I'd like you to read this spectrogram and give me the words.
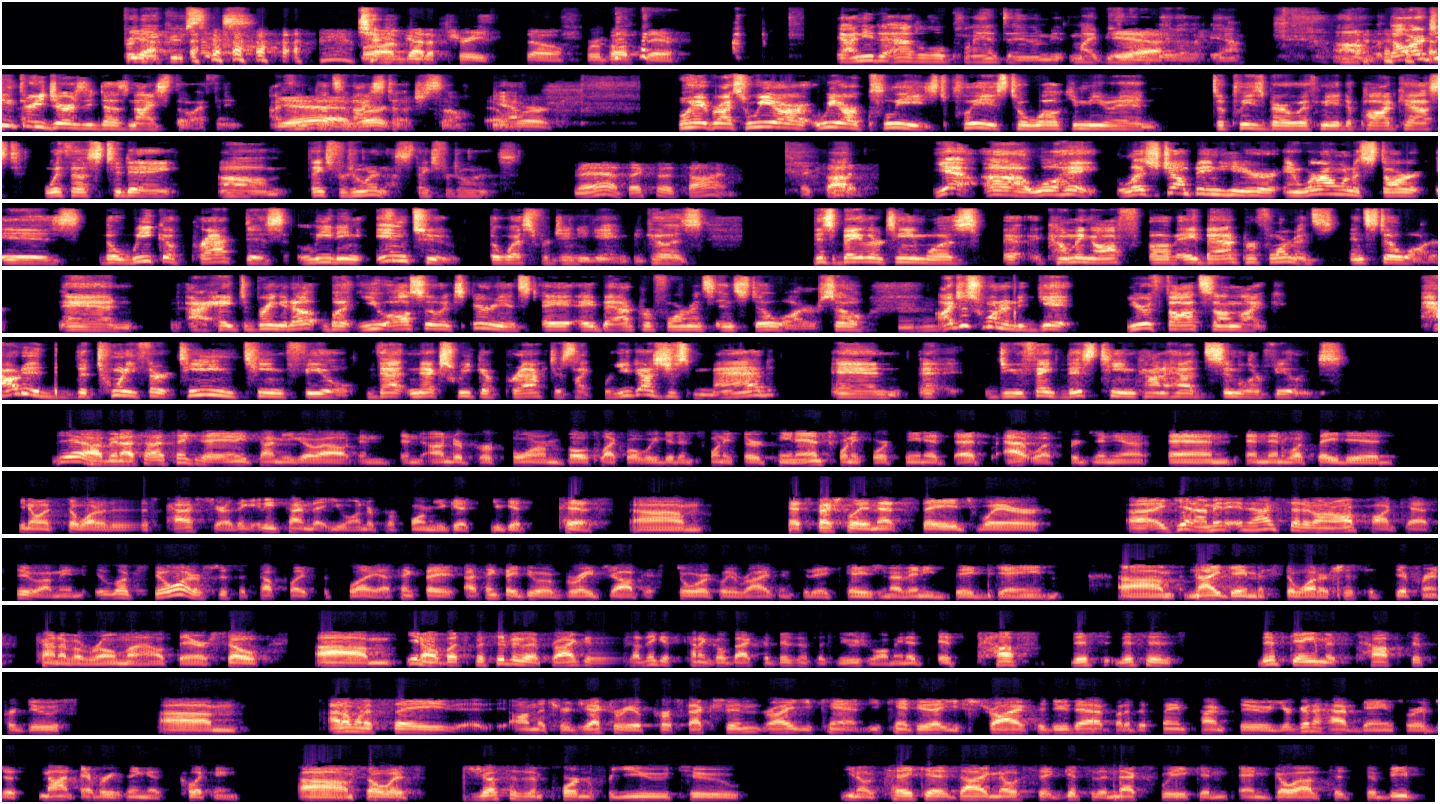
for yeah. the acoustics. well, I've got a tree, so we're both there. Yeah, I need to add a little plant in. I mean, it might be yeah. a little bit of yeah. Um, but the RG3 jersey does nice though. I think. I yeah, think that's a nice touch. So it yeah. Works. Well, hey Bryce, we are we are pleased, pleased to welcome you in. To please bear with me to podcast with us today. Um, thanks for joining us. Thanks for joining us. Yeah, thanks for the time. Excited. Uh, yeah. Uh, well, hey, let's jump in here. And where I want to start is the week of practice leading into the West Virginia game because this Baylor team was uh, coming off of a bad performance in Stillwater. And I hate to bring it up, but you also experienced a, a bad performance in Stillwater. So mm-hmm. I just wanted to get your thoughts on like how did the 2013 team feel that next week of practice? Like, were you guys just mad? And uh, do you think this team kind of had similar feelings? Yeah, I mean, I, th- I, think that anytime you go out and, and, underperform, both like what we did in 2013 and 2014 at, at, at West Virginia, and and then what they did, you know, in Stillwater this past year, I think anytime that you underperform, you get you get pissed, um, especially in that stage where, uh, again, I mean, and I said it on our podcast too. I mean, it, look, Stillwater is just a tough place to play. I think they I think they do a great job historically rising to the occasion of any big game um, night game in Stillwater is just a different kind of aroma out there. So, um, you know, but specifically at practice, I think it's kind of go back to business as usual. I mean, it, it's tough. This this is this game is tough to produce. Um, I don't want to say on the trajectory of perfection, right? You can't you can't do that. You strive to do that, but at the same time, too, you're going to have games where just not everything is clicking. Um, so it's just as important for you to you know, take it, diagnose it, get to the next week and, and go out to, to be,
